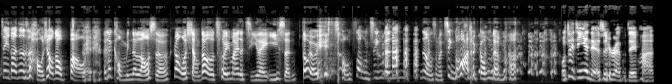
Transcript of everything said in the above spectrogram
这一段真的是好笑到爆哎、欸！而且孔明的饶舌让我想到了吹麦的吉雷医生，都有一。一种重金跟那种什么净化的功能吗？我最惊艳的也是 rap 这一趴。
